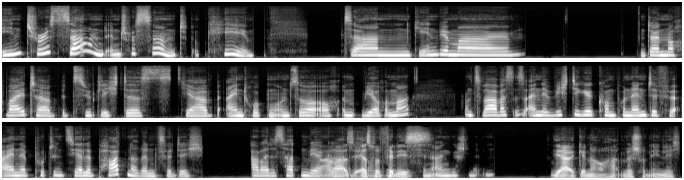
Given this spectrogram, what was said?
Interessant, interessant. Okay. Dann gehen wir mal dann noch weiter bezüglich des ja beeindrucken und so auch wie auch immer. Und zwar, was ist eine wichtige Komponente für eine potenzielle Partnerin für dich? Aber das hatten wir ja, ja gerade also erstmal schon ein bisschen angeschnitten. Ja, genau, hatten wir schon ähnlich.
